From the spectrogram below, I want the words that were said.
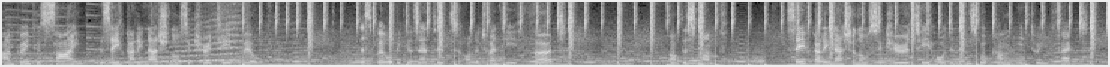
I'm going to sign the Safeguarding National Security Bill. This bill will be gazetted on the 23rd of this month. Safeguarding National Security Ordinance will come into effect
